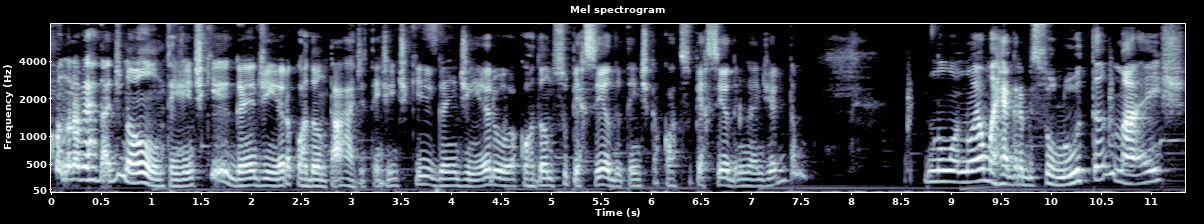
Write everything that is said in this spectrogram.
Quando na verdade não. Tem gente que ganha dinheiro acordando tarde, tem gente que ganha dinheiro acordando super cedo, tem gente que acorda super cedo e não ganha dinheiro. Então, Não, não é uma regra absoluta, mas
